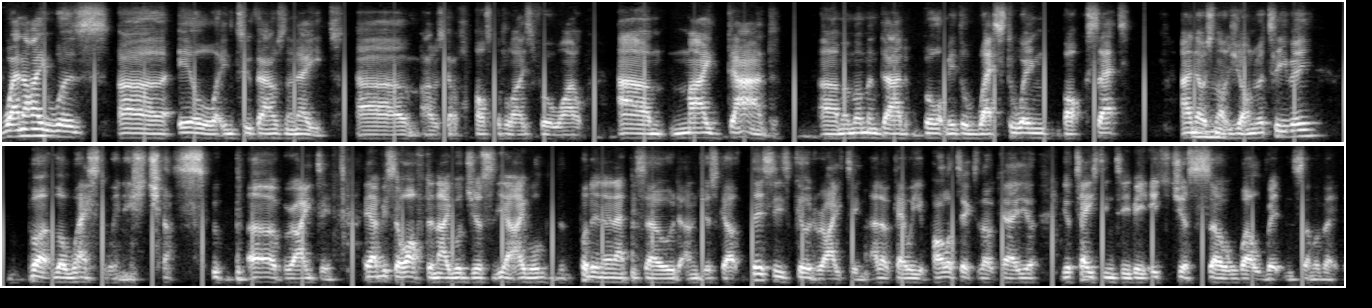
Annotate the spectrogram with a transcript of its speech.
when I was uh, ill in 2008, um, I was kind of hospitalized for a while. Um, my dad, uh, my mum and dad bought me the West Wing box set. I know it's not genre TV, but the West Wing is just superb writing. Every so often, I will just, yeah, I will put in an episode and just go, this is good writing. I don't care what your politics, I don't care your, your taste in TV. It's just so well written, some of it.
